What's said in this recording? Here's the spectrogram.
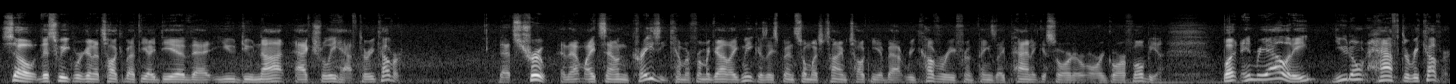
So this week we're going to talk about the idea that you do not actually have to recover. That's true. And that might sound crazy coming from a guy like me because I spend so much time talking about recovery from things like panic disorder or agoraphobia. But in reality, you don't have to recover.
